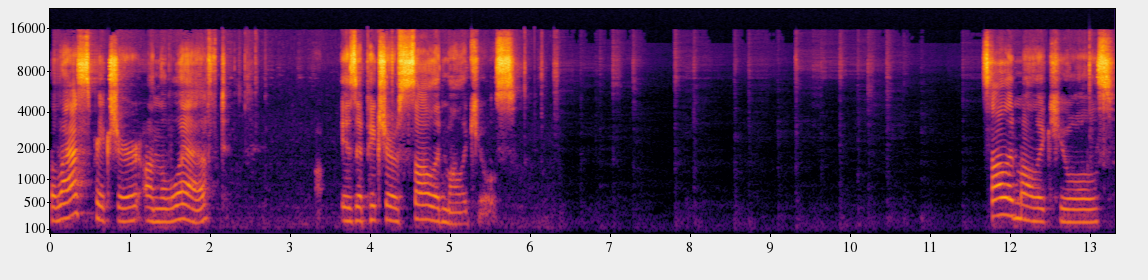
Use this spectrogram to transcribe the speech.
The last picture on the left is a picture of solid molecules. Solid molecules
